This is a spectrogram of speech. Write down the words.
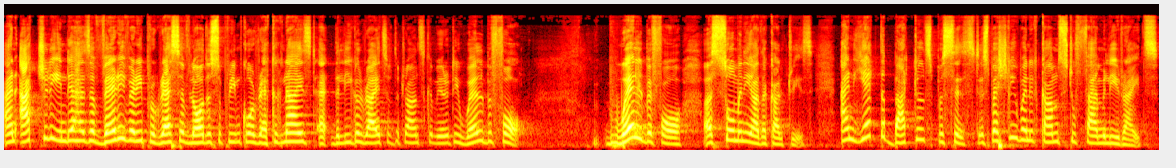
And actually, India has a very, very progressive law. The Supreme Court recognized uh, the legal rights of the trans community well before well before uh, so many other countries. And yet the battles persist, especially when it comes to family rights,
